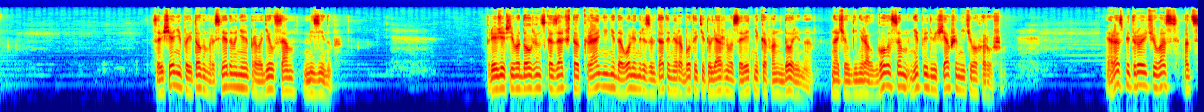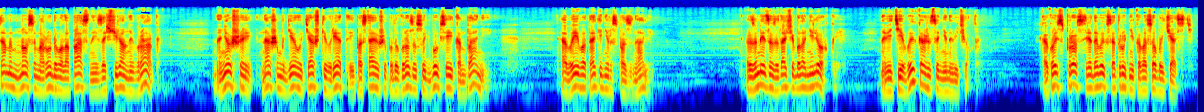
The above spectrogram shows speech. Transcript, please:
Совещание по итогам расследования проводил сам Мизинов. Прежде всего должен сказать, что крайне недоволен результатами работы титулярного советника Фандорина, начал генерал голосом, не предвещавшим ничего хорошего. Раз Петрович у вас под самым носом орудовал опасный и изощренный враг, нанесший нашему делу тяжкий вред и поставивший под угрозу судьбу всей компании, а вы его так и не распознали. Разумеется, задача была нелегкой, но ведь и вы, кажется, не новичок. Какой спрос с рядовых сотрудников особой части?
